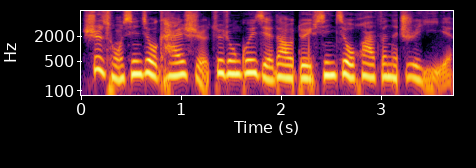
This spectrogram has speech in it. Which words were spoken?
是从新旧开始，最终归结到对新旧划分的质疑。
